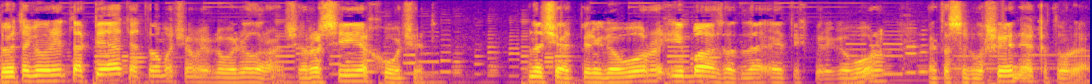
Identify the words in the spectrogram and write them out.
то это говорит опять о том, о чем я говорил раньше. Россия хочет начать переговоры, и база для этих переговоров – это соглашение, которое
